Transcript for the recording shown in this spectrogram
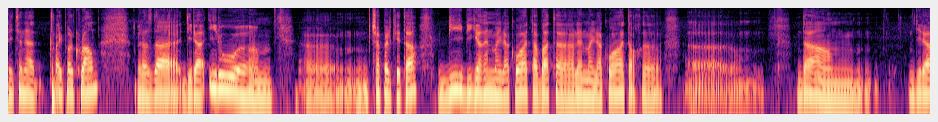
deitzen da Triple Crown. Beraz da dira hiru um, um, txapelketa, bi bigarren mailakoa eta bat uh, lehen mailakoa, eta hor uh, da... Um, dira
